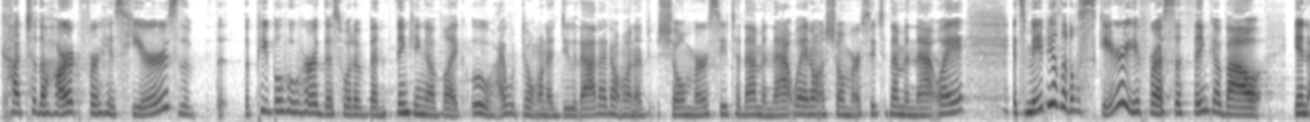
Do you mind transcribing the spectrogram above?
cut to the heart for his hearers, the, the, the people who heard this would have been thinking of like, "Ooh, I don't want to do that. I don't want to show mercy to them in that way. I don't want to show mercy to them in that way." It's maybe a little scary for us to think about in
